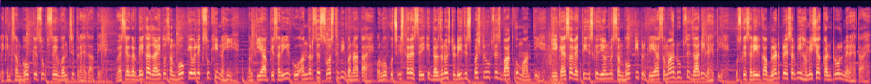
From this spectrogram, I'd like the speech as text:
लेकिन संभोग के सुख से वंचित रह जाते हैं। वैसे अगर देखा जाए तो संभोग केवल एक सुख ही नहीं है, बल्कि आपके शरीर को अंदर से स्वस्थ भी बनाता है। और वो कुछ इस तरह से कि दर्जनों स्टडीज़ स्पष्ट रूप से इस बात को मानती है कि एक ऐसा व्यक्ति जिसके जीवन में संभोग की प्रक्रिया समान रूप से जारी रहती है, उसके शरीर का ब्लड प्रेशर भी हमेशा कंट्रोल में रहता है,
